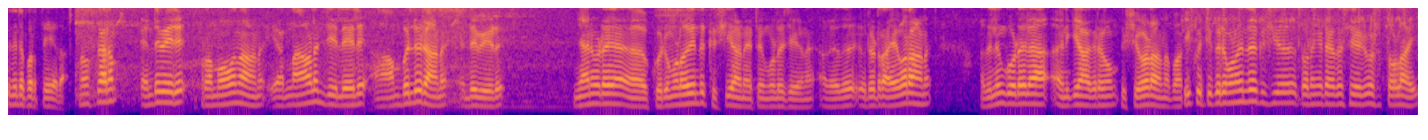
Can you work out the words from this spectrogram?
ഇതിന്റെ പ്രത്യേകത. നമസ്കാരം. എന്റെ പേര് പ്രമോദ് എന്നാണ്. എറണാകുളം ജില്ലയിൽ ആമ്പല്ലൂരാണ് എന്റെ വീട്. ഞാനിവിടെ കുരുമുളകിന്റെ കൃഷിയാണ് ഏറ്റവും കൂടുതൽ ചെയ്യണത് അതായത് ഒരു ഡ്രൈവറാണ്. അതിലും കൂടുതൽ എനിക്ക് ആഗ്രഹം കൃഷിയോടാണ്. അപ്പോൾ ഈ കുറ്റിക്കുരുമുളകിന്റെ കൃഷി തുടങ്ങിയിട്ട് ഏകദേശം ഏഴ് വർഷത്തോളമായി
